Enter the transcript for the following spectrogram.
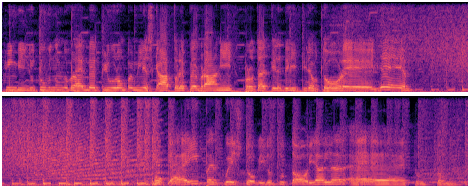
Quindi YouTube non dovrebbe più rompermi le scatole per brani protetti dai diritti d'autore. Yeah! Ok, per questo video tutorial è tutto.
